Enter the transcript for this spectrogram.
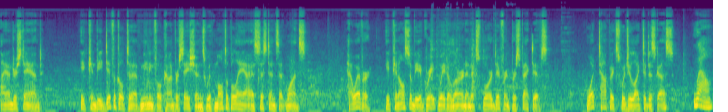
I understand. It can be difficult to have meaningful conversations with multiple AI assistants at once. However, it can also be a great way to learn and explore different perspectives. What topics would you like to discuss? Well,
